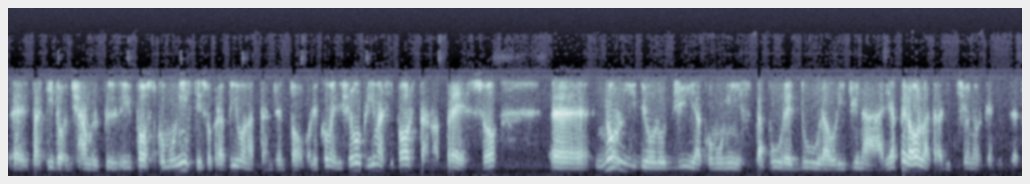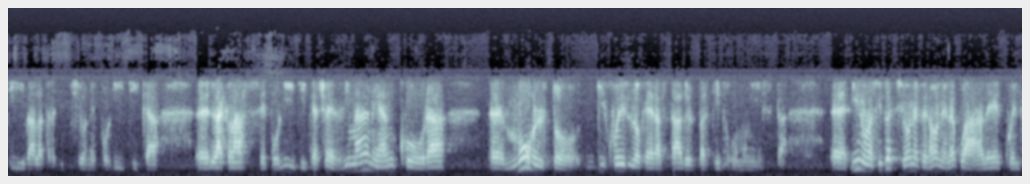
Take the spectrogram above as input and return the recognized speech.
Eh, il partito, diciamo, i post-comunisti sopravvivono a Tangentopoli. Come dicevo prima, si portano appresso eh, non l'ideologia comunista pura e dura originaria, però la tradizione organizzativa, la tradizione politica, eh, la classe politica, cioè rimane ancora eh, molto di quello che era stato il Partito Comunista. Eh, in una situazione però nella quale quel,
